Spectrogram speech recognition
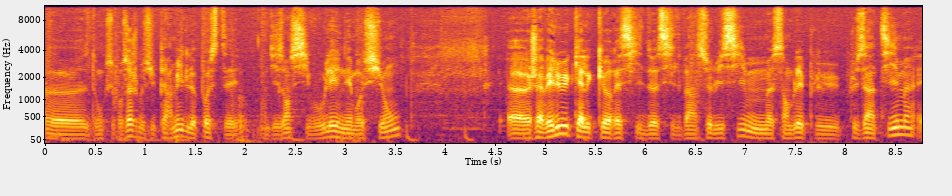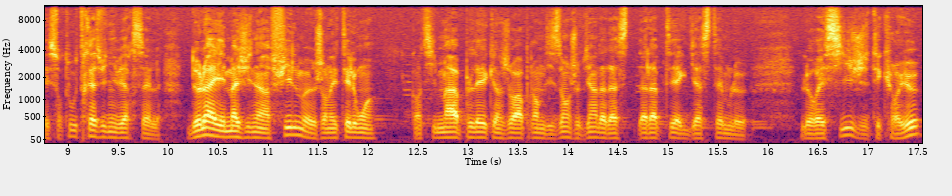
Euh, donc c'est pour ça que je me suis permis de le poster en disant si vous voulez une émotion. Euh, j'avais lu quelques récits de Sylvain. Celui-ci me semblait plus, plus intime et surtout très universel. De là à imaginer un film, j'en étais loin. Quand il m'a appelé 15 jours après en me disant je viens d'adapter avec Diastème le, le récit, j'étais curieux.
